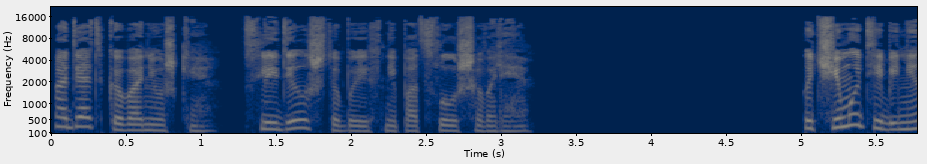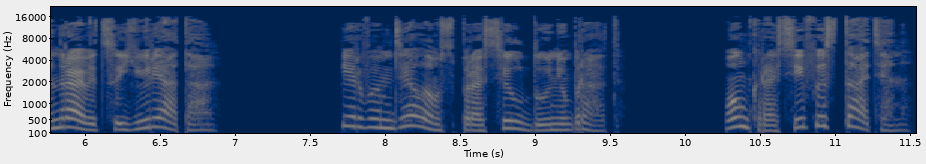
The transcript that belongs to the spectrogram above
а дядька Ванюшки следил, чтобы их не подслушивали. «Почему тебе не нравится Юрята?» Первым делом спросил Дуню брат. «Он красив и статен.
